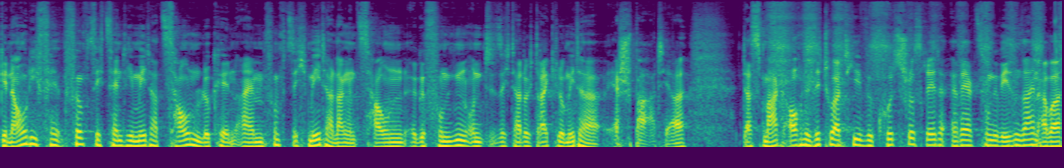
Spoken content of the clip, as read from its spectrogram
genau die 50 Zentimeter Zaunlücke in einem 50 Meter langen Zaun äh, gefunden und sich dadurch drei Kilometer erspart, ja. Das mag auch eine situative Kurzschlussreaktion gewesen sein, aber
